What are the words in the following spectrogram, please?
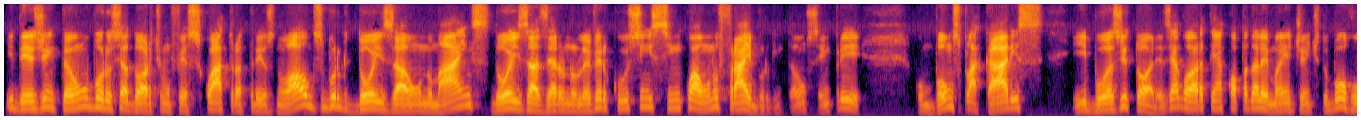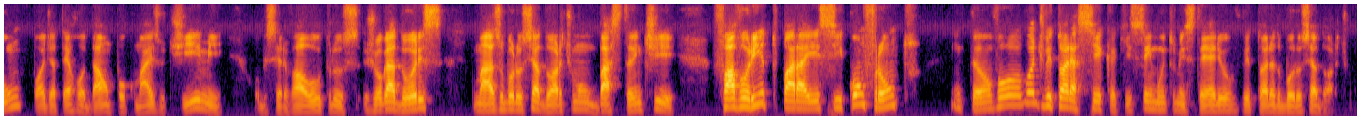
E desde então o Borussia Dortmund fez 4 a 3 no Augsburg, 2 a 1 no Mainz, 2 a 0 no Leverkusen e 5 a 1 no Freiburg. Então sempre com bons placares e boas vitórias. E agora tem a Copa da Alemanha diante do Bochum, pode até rodar um pouco mais o time, observar outros jogadores, mas o Borussia Dortmund bastante favorito para esse confronto. Então vou, vou de vitória seca aqui, sem muito mistério, vitória do Borussia Dortmund.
